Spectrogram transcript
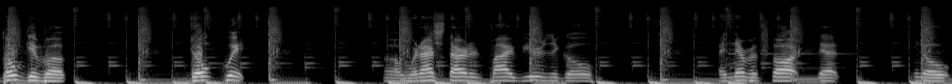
don't give up, don't quit. Uh, when I started five years ago, I never thought that, you know,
